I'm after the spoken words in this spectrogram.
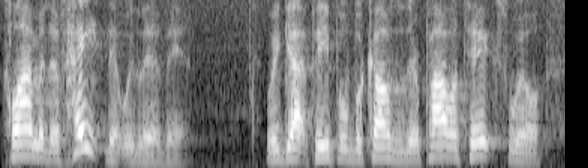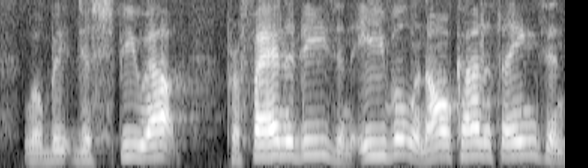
climate of hate that we live in. We got people, because of their politics, will, will be, just spew out profanities and evil and all kind of things. And,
